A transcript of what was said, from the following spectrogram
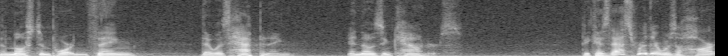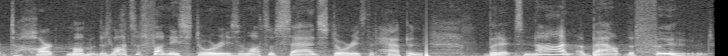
the most important thing that was happening in those encounters because that's where there was a heart to heart moment. There's lots of funny stories and lots of sad stories that happened, but it's not about the food.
